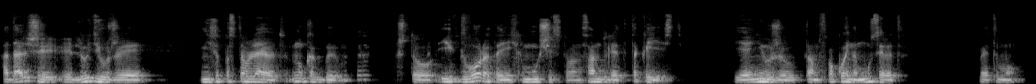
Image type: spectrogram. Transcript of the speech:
А дальше люди уже не сопоставляют, ну, как бы, что их двор – это их имущество. На самом деле это так и есть. И они уже там спокойно мусорят. Поэтому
